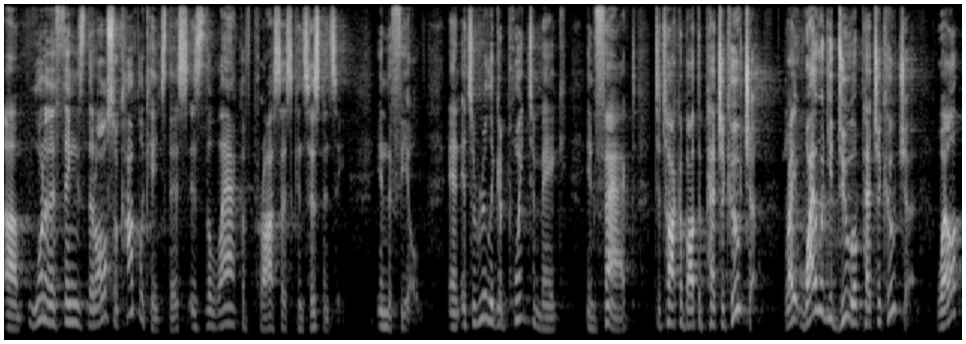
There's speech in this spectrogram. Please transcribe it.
Um, one of the things that also complicates this is the lack of process consistency in the field. And it's a really good point to make, in fact, to talk about the PechaKucha, right? Why would you do a PechaKucha? Well,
